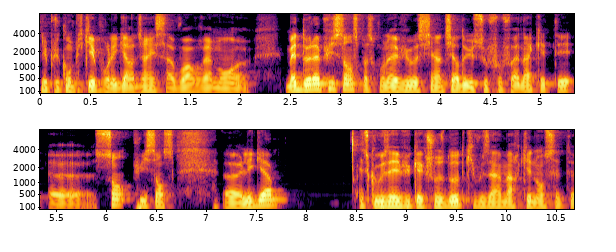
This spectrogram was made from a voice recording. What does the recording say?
les plus compliquées pour les gardiens et savoir vraiment euh, mettre de la puissance parce qu'on a vu aussi un tir de Youssouf Fofana qui était sans puissance. les gars, est-ce que vous avez vu quelque chose d'autre qui vous a marqué dans cette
